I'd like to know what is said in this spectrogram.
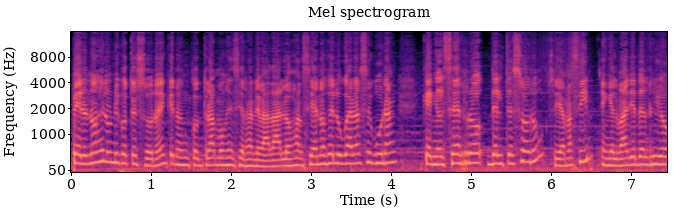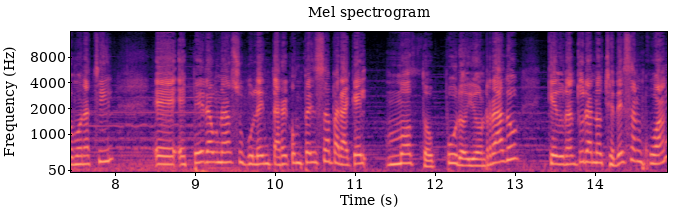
Pero no es el único tesoro ¿eh? que nos encontramos en Sierra Nevada. Los ancianos del lugar aseguran que en el Cerro del Tesoro, se llama así, en el valle del río Monachil, eh, espera una suculenta recompensa para aquel mozo puro y honrado que durante una noche de San Juan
